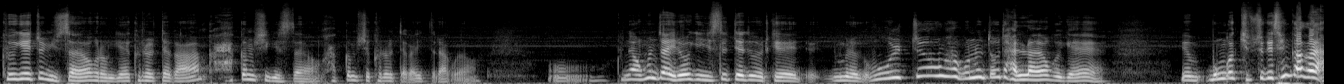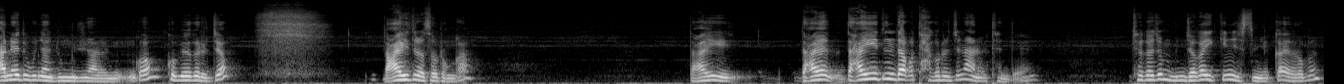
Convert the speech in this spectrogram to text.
그게 좀 있어요. 그런 게 그럴 때가 가끔씩 있어요. 가끔씩 그럴 때가 있더라고요. 어, 그냥 혼자 이러기 있을 때도 이렇게 우울증하고는 또 달라요. 그게 뭔가 깊숙이 생각을 안 해도 그냥 눈물이 나는 거? 그 왜 그러죠? 나이 들어서 그런가? 나이, 나이, 나이 든다고 다 그러지는 않을 텐데. 제가 좀 문제가 있긴 있습니까, 여러분?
